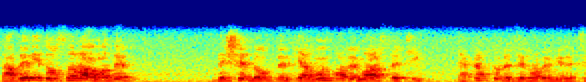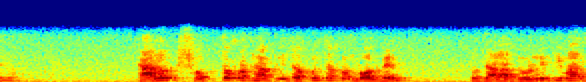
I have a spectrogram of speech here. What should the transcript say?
তাদেরই দোসরা আমাদের দেশের লোকদেরকে এমনভাবে মারছে, ঠিক একাত্তরে যেভাবে মেরেছিল। কারণ সত্য কথা আপনি যখন যখন বলবেন, তো যারা দুর্নীতিবাজ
